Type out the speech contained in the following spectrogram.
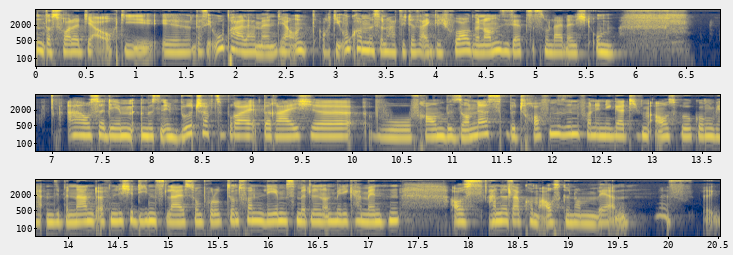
Und das fordert ja auch die, äh, das EU-Parlament, ja, und auch die EU-Kommission hat sich das eigentlich vorgenommen. Sie setzt es nur leider nicht um. Außerdem müssen in Wirtschaftsbereiche, wo Frauen besonders betroffen sind von den negativen Auswirkungen, wir hatten sie benannt, öffentliche Dienstleistungen, Produktion von Lebensmitteln und Medikamenten aus Handelsabkommen ausgenommen werden. Es äh,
